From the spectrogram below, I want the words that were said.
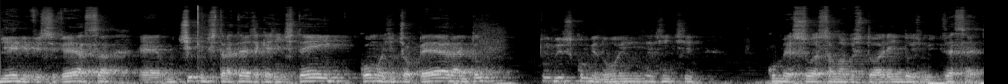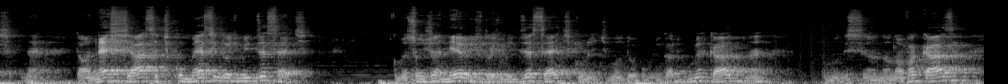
e vice-versa, é, o tipo de estratégia que a gente tem, como a gente opera. Então tudo isso combinou e a gente começou essa nova história em 2017, né? Então a Nest Asset começa em 2017. Começou em janeiro de 2017, quando a gente mandou o comunicado para o mercado, né? Estamos iniciando a nova casa.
